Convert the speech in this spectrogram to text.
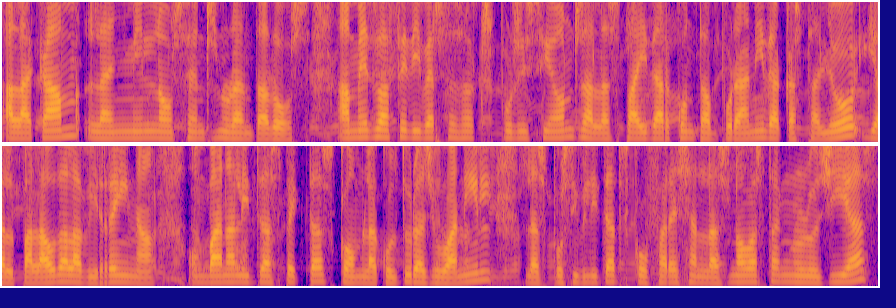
a la Camp l'any 1992. A més, va fer diverses exposicions a l'Espai d'Art Contemporani de Castelló i al Palau de la Virreina, on va analitzar aspectes com la cultura juvenil, les possibilitats que ofereixen les noves tecnologies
